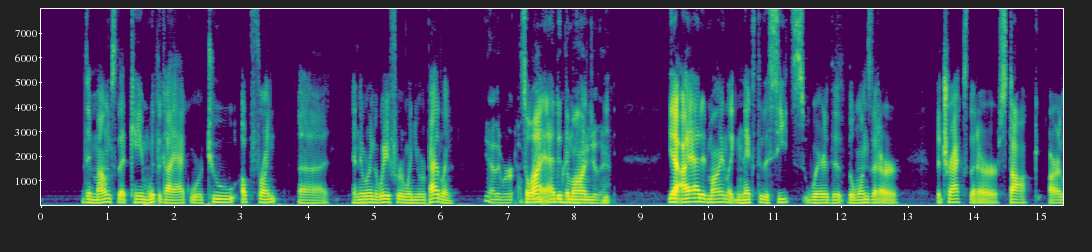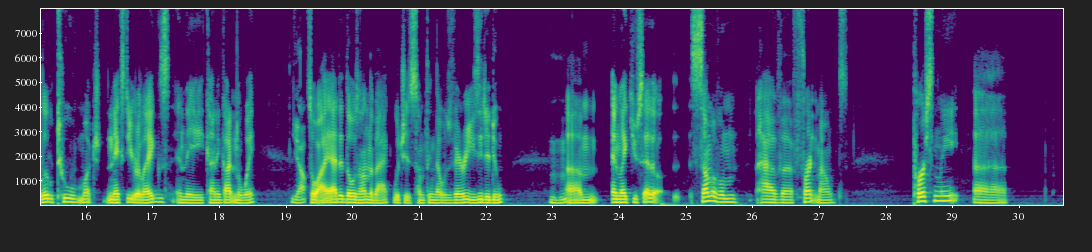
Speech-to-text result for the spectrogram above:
the mounts that came with the kayak were too up front uh, and they were in the way for when you were paddling. yeah, they were. So I added right them on. Yeah, I added mine like next to the seats where the the ones that are the tracks that are stock are a little too much next to your legs and they kind of got in the way. Yeah. So I added those on the back, which is something that was very easy to do. Um, and like you said, some of them have uh, front mounts. Personally, uh,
